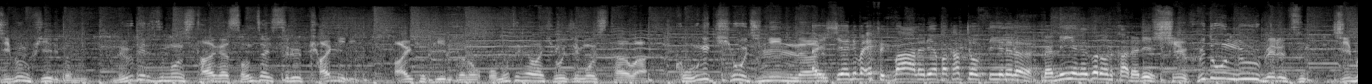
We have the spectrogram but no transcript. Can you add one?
自分フィールドにヌーベルズモンスターが存在する限り相手フィールドの表側表示モンスターは攻撃表示にな ไอ る เชียนี่มันเอฟเฟกต์บ้าเลยเนี่ยบังคับโจมตีเลยเลยแบบนี้ยังไงก็โดนขัดอะดิ シェフドヌーベルズ自分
